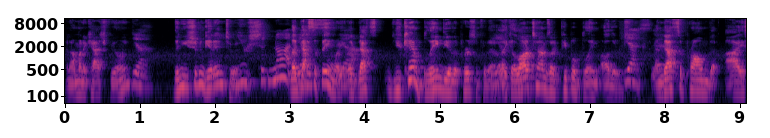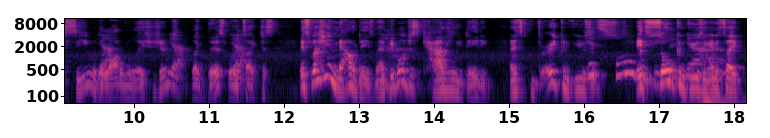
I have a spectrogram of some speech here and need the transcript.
and I'm gonna catch feeling, yeah, then you shouldn't get into it. you should not. like that's the thing, right? yeah. Like that's you can't blame the other person for that. like a Yes, lot of times like people blame others. yes, And that's the problem that I see with a lot of relationships Yeah. like this, where it's like just especially nowadays, man, people are just casually dating. And it's very confusing. it's so it's so confusing and it's like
